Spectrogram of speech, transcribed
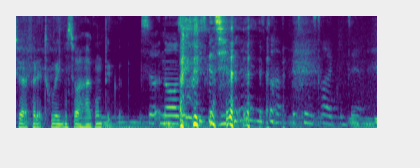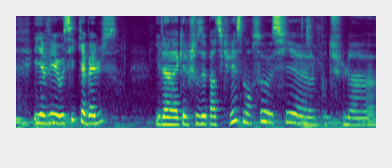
tu vois, fallait trouver une histoire à raconter quoi. Non, c'est triste que tu. une histoire, une histoire à raconter. Et il y avait aussi Cabalus. Il a quelque chose de particulier ce morceau aussi euh, quand tu l'as.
